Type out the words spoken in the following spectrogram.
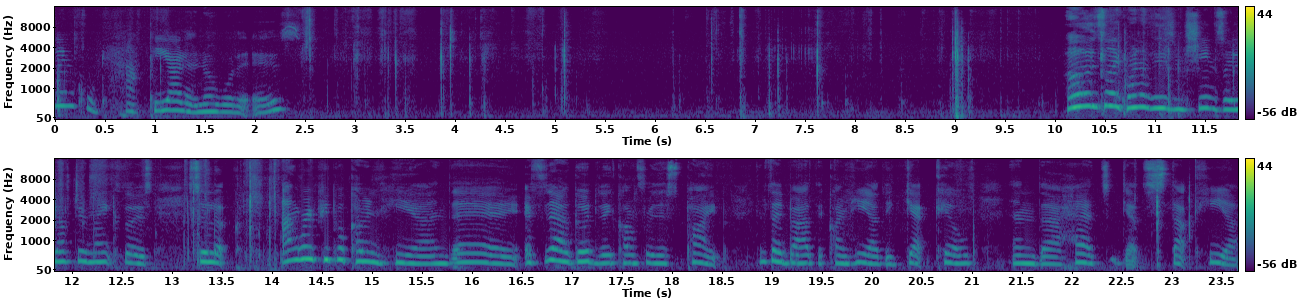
thing called Happy. I don't know what it is. Oh, it's like one of these machines. They have to make those. So look, angry people come in here, and they, if they're good, they come through this pipe. If they're bad, they come here. They get killed, and their heads get stuck here.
